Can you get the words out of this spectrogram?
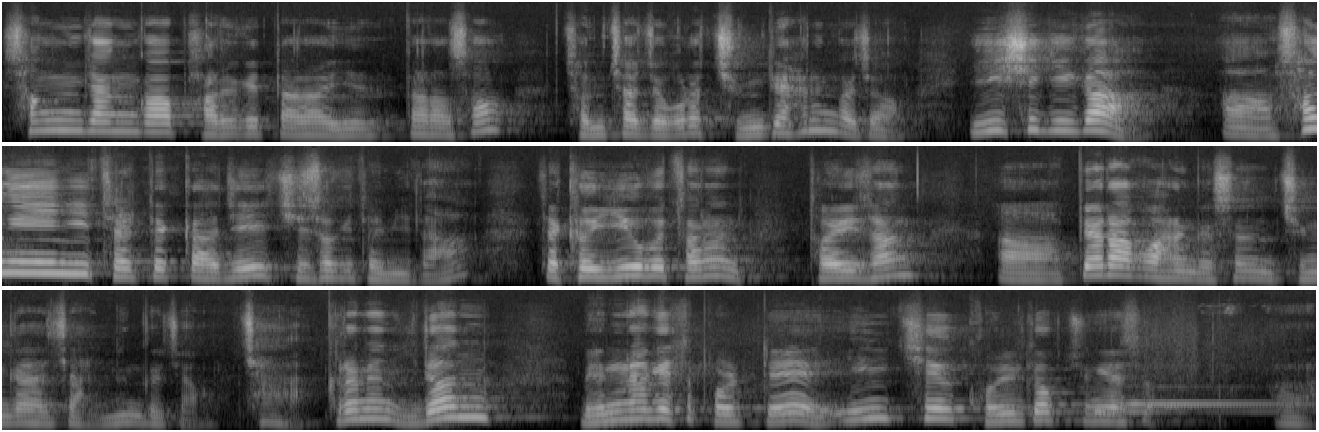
성장과 발육에 따라, 따라서 점차적으로 증대하는 거죠. 이 시기가 아, 성인이 될 때까지 지속이 됩니다. 그 이후부터는 더 이상 아, 뼈라고 하는 것은 증가하지 않는 거죠. 자, 그러면 이런 맥락에서 볼 때 인체 골격 중에서 어,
